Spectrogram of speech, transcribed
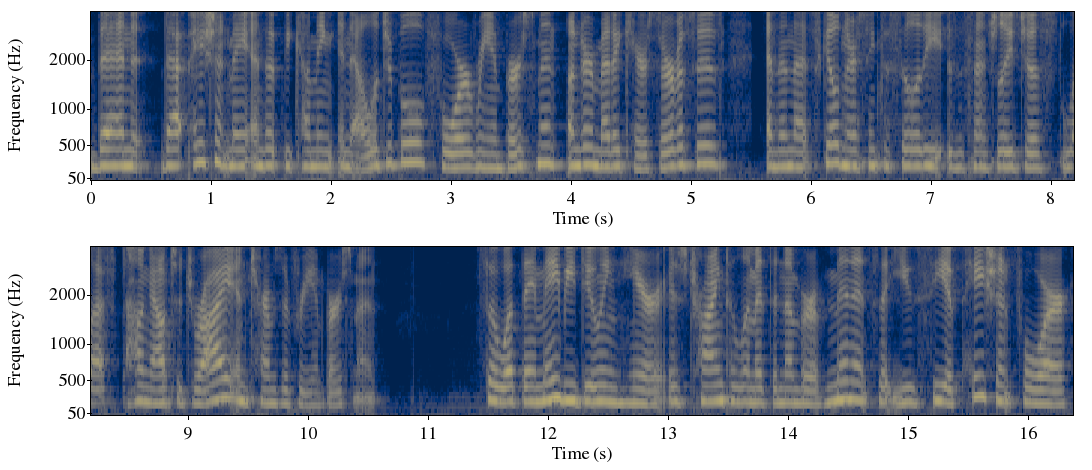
then that patient may end up becoming ineligible for reimbursement under Medicare services. And then that skilled nursing facility is essentially just left hung out to dry in terms of reimbursement. So, what they may be doing here is trying to limit the number of minutes that you see a patient for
